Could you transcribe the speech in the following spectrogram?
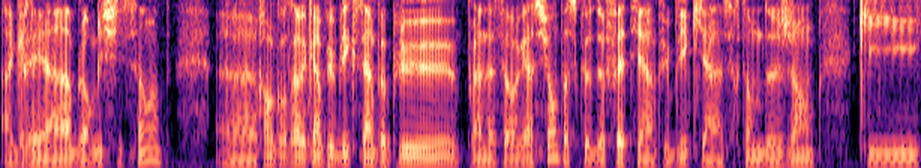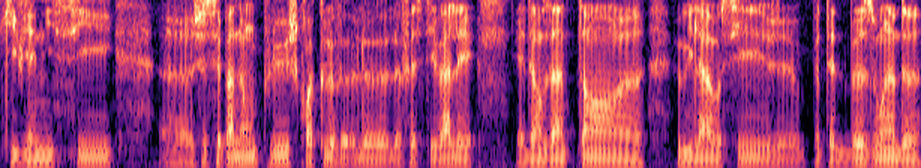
agréables, enrichissantes. rencontre avec un public, c'est un peu plus point d'interrogation, parce que de fait, il y a un public, il y a un certain nombre de gens qui, qui viennent ici. Euh, je ne sais pas non plus, je crois que le, le, festival est, est, dans un temps euh, où il a aussi peut-être besoin de,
